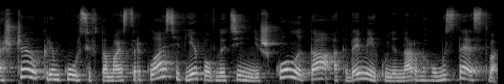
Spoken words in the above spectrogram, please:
А ще, окрім курсів та майстер-класів, є повноцінні школи та академії кулінарного мистецтва,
